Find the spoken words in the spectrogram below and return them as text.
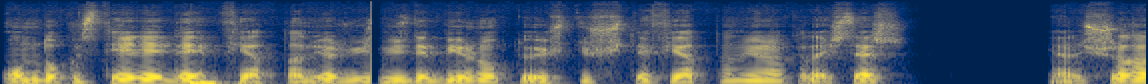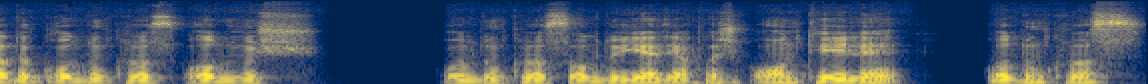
19 TL'de fiyatlanıyor. %1.3 düşüşte fiyatlanıyor arkadaşlar. Yani şuralarda Golden Cross olmuş. Golden Cross olduğu yer yaklaşık 10 TL. Golden Cross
